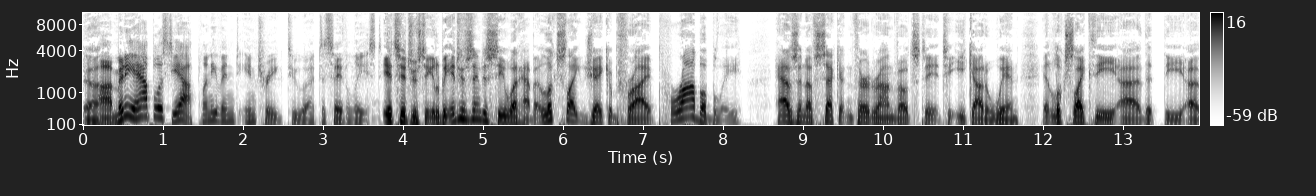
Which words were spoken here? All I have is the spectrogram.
Yeah. uh, Minneapolis, yeah, plenty of in- intrigue to uh, to say the least. It's interesting. It'll be interesting to see what happens. It looks like Jacob Fry probably has enough second and third round votes to, to eke out a win. It looks like the uh, that the uh,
